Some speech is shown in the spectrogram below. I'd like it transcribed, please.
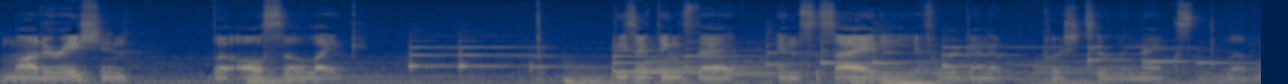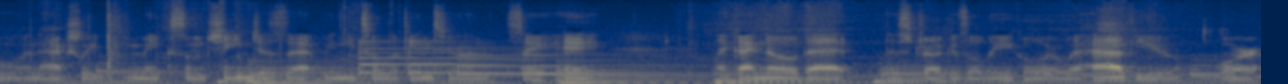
moderation, but also like these are things that in society, if we're gonna push to the next level and actually make some changes that we need to look into and say, hey, like I know that this drug is illegal or what have you, or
